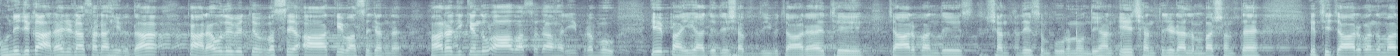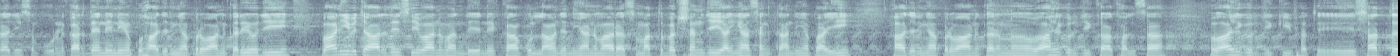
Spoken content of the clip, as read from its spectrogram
ਉਹ ਨਿਜ ਘਰ ਹੈ ਜਿਹੜਾ ਸਾਡਾ ਹਿਰਦਾ, ਘਰ ਹੈ ਉਹਦੇ ਵਿੱਚ ਵਸਿਆ ਆ ਕੇ ਵਸ ਜਾਂਦਾ ਹੈ। ਮਹਾਰਾਜ ਜੀ ਕਹਿੰਦੇ ਆ ਵਸਦਾ ਹਰੀ ਪ੍ਰਭੂ। ਇਹ ਭਾਈ ਅੱਜ ਦੇ ਸ਼ਬਦ ਦੀ ਵਿਚਾਰ ਹੈ। ਇੱਥੇ ਚਾਰ ਬੰਦੇ ਸ਼ੰਤ ਦੇ ਸੰਪੂਰਨ ਹੁੰਦੇ ਹਨ। ਇਹ ਸ਼ੰਤ ਜਿਹੜਾ ਲੰਬਾ ਸ਼ੰਤ ਹੈ, ਇੱਥੇ ਚਾਰ ਬੰਦ ਮਹਾਰਾਜ ਜੀ ਸੰਪੂਰਨ ਕਰਦੇ ਨੇ। ਨੀਆਂ ਕੋ ਹਾਜ਼ਰੀਆਂ ਪ੍ਰਵਾਨ ਕਰਿਓ ਜੀ। ਬਾਣੀ ਵਿਚਾਰ ਦੇ ਸੇਵਾ ਨਿਭਾਉਂਦੇ ਨੇਕਾਂ ਭੁੱਲਾਂ ਜੰਦੀਆਂ। ਨਮਾਰਾ ਸਮਤ ਬਖਸ਼ਣ ਜੀ। ਆਈਆਂ ਸੰਗਤਾਂ ਦੀਆਂ ਭਾਈ ਹਾਜ਼ਰੀਆਂ ਪ੍ਰਵਾਨ ਕਰਨ। ਵਾਹਿਗੁਰੂ ਜੀ ਕਾ ਖਾਲਸਾ। ਵਾਹਿਗੁਰੂ ਜੀ ਕੀ ਫਤਿਹ। ਸਤ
